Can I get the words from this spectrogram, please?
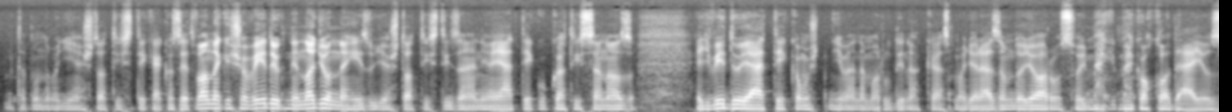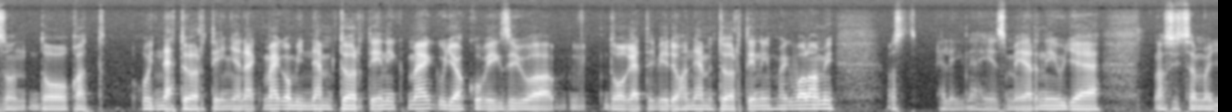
tehát mondom, hogy ilyen statisztikák azért vannak, és a védőknél nagyon nehéz ugye statisztizálni a játékukat, hiszen az egy védőjáték, most nyilván nem a Rudinak kell ezt magyarázom, de hogy arról szól, hogy meg, megakadályozzon dolgokat hogy ne történjenek meg, ami nem történik meg, ugye akkor végzi a dolgát egy védő, ha nem történik meg valami, azt elég nehéz mérni. Ugye azt hiszem, hogy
